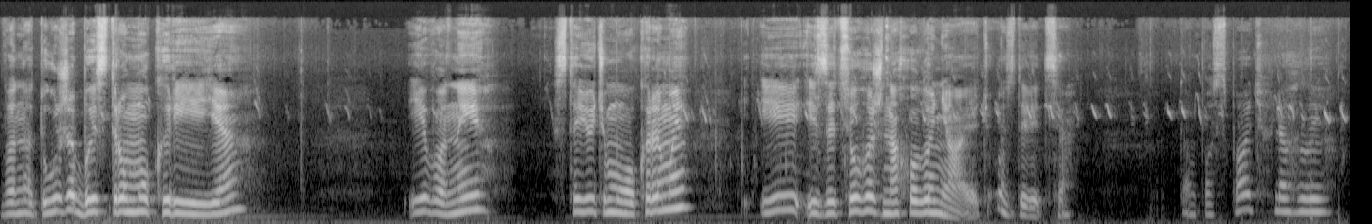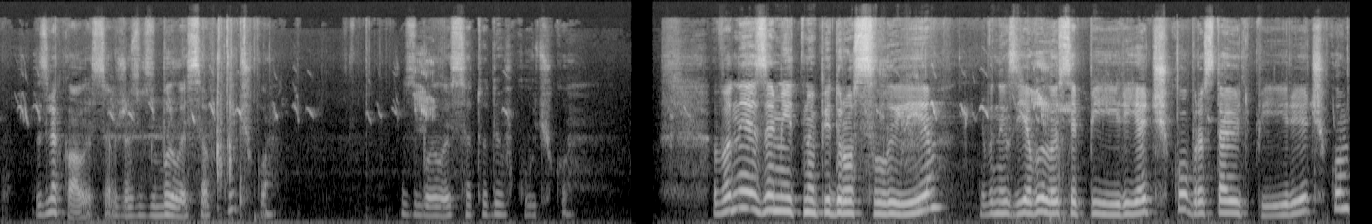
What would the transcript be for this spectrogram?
вона дуже швидко мокріє, і вони стають мокрими і із-за цього ж нахолоняють. Ось дивіться, там поспать лягли. Злякалися вже, збилися в кучку. Збилися туди в кучку. Вони замітно підросли, в них з'явилося пір'ячко, обростають пір'ячком.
